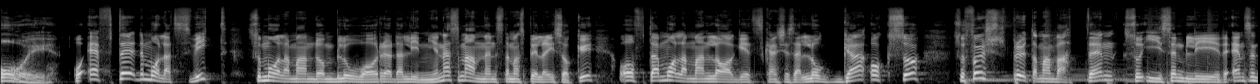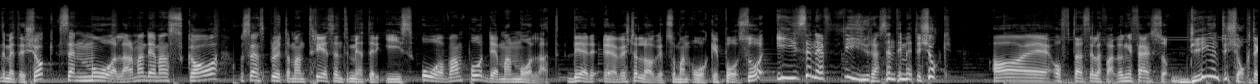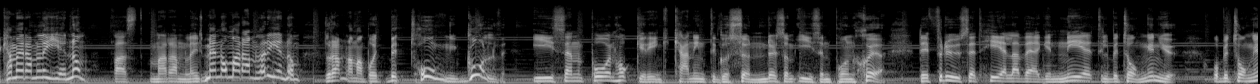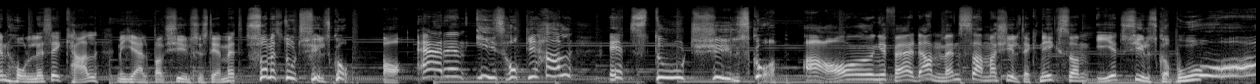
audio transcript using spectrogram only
Oj! Och efter det målats vitt så målar man de blåa och röda linjerna som används när man spelar ishockey. Och ofta målar man lagets kanske så logga också. Så först sprutar man vatten så isen blir en centimeter tjock. Sen målar man det man ska och sen sprutar man tre centimeter is ovanpå det man målat. Det är det översta laget som man åker på. Så isen är fyra centimeter tjock? Ja, eh, oftast i alla fall. Ungefär så. Det är ju inte tjockt, det kan man ramla igenom. Fast man ramlar inte. Men om man ramlar igenom, då ramlar man på ett betonggolv. Isen på en hockeyrink kan inte gå sönder som isen på en sjö. Det är fruset hela vägen ner till betongen ju. Och betongen håller sig kall med hjälp av kylsystemet. Som ett stort kylskåp. Ja. Är en ishockeyhall ett stort kylskåp? Ja, ungefär. Det används samma kylteknik som i ett kylskåp. Wow!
